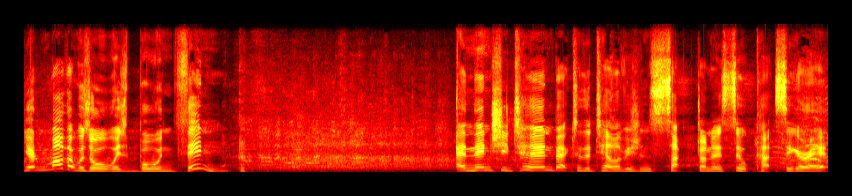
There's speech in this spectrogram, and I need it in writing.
Your mother was always bone thin." and then she turned back to the television, sucked on her silk cut cigarette,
